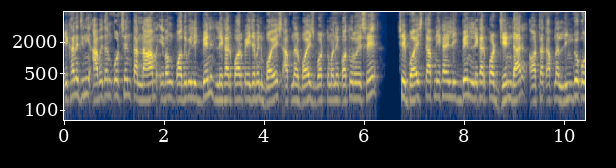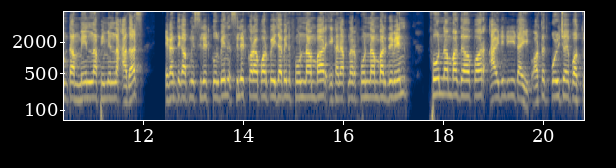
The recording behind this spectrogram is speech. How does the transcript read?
এখানে যিনি আবেদন করছেন তার নাম এবং পদবি লিখবেন। লেখার পর পেয়ে যাবেন বয়স। আপনার বয়স বর্তমানে কত রয়েছে? সেই বয়সটা আপনি এখানে লিখবেন। লেখার পর জেন্ডার অর্থাৎ আপনার লিঙ্গ কোনটা মেল না ফিমেল না আদার্স এখান থেকে আপনি সিলেক্ট করবেন। সিলেক্ট করার পর পেয়ে যাবেন ফোন নাম্বার এখানে আপনার ফোন নাম্বার দেবেন। ফোন নাম্বার দেওয়ার পর আইডেন্টিটি টাইপ অর্থাৎ পরিচয়পত্র।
